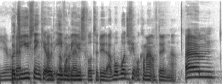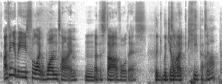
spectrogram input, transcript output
year. A But do you think it would even be useful to do that? What What do you think will come out of doing that? Um, I think it'd be useful like one time Hmm. at the start of all this. Would, would you To, want like, to keep it to- up?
